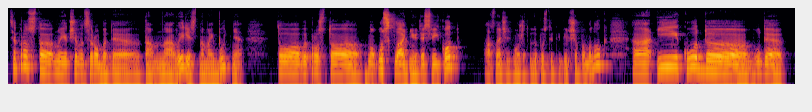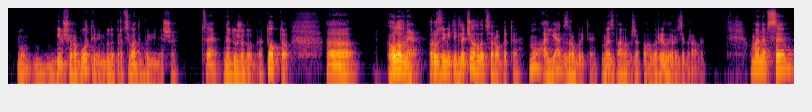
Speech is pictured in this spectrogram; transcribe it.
це просто, ну, якщо ви це робите там на виріс, на майбутнє, то ви просто ну, ускладнюєте свій код, а значить, можете допустити більше помилок, е, і код е, буде ну, більше роботи, він буде працювати повільніше. Це не дуже добре. Тобто, е, головне розуміти, для чого ви це робите. Ну, а як зробити? Ми з вами вже поговорили і розібрали. У мене все.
